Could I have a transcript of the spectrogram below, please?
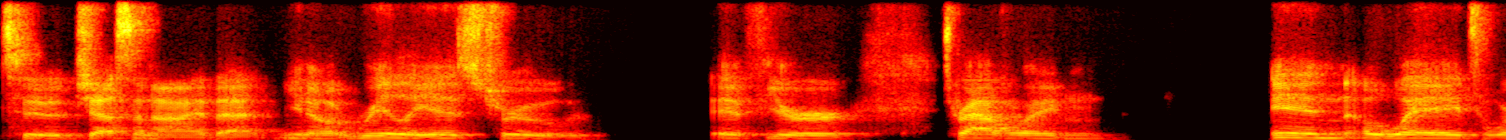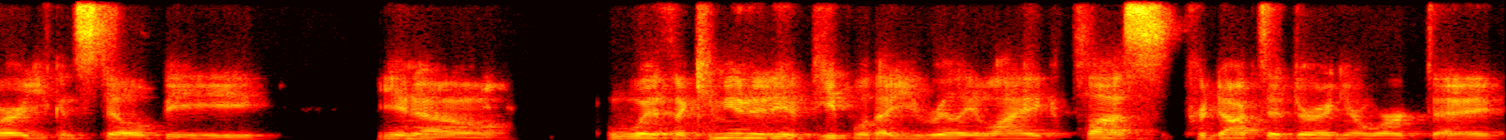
to jess and i that you know it really is true. If you're traveling in a way to where you can still be you know with a community of people that you really like, plus productive during your workday,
